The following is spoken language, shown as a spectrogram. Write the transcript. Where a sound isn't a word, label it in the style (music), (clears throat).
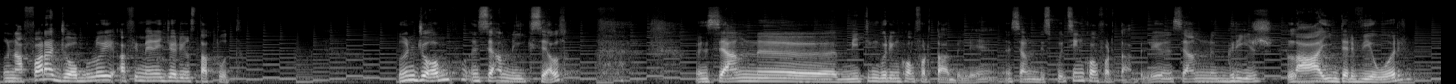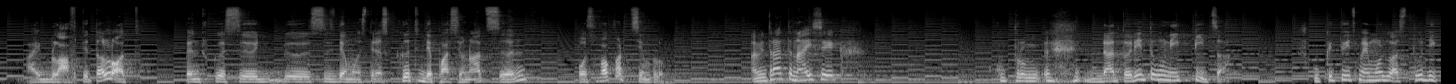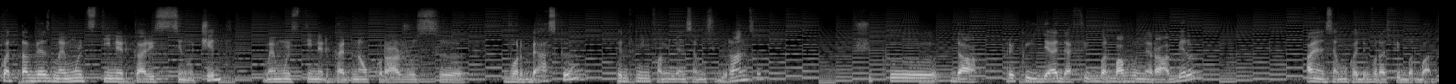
În afara jobului, a fi manager e un statut. În job înseamnă Excel, (laughs) înseamnă meeting-uri inconfortabile, înseamnă discuții inconfortabile, înseamnă griji la interviuri, ai bluffed it a lot. Pentru că să, să-ți demonstrezi cât de pasionat sunt, pot să fac foarte simplu. Am intrat în ISEC cu prom- (laughs) datorită unei pizza. Și cu cât uiți mai mult la studii, cu atât aveți mai mulți tineri care se sinucid, mai mulți tineri care n-au curajul să vorbească. Pentru mine familia înseamnă siguranță și că, da, cred că ideea de a fi bărbat vulnerabil, aia înseamnă cu adevărat să fii bărbat.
